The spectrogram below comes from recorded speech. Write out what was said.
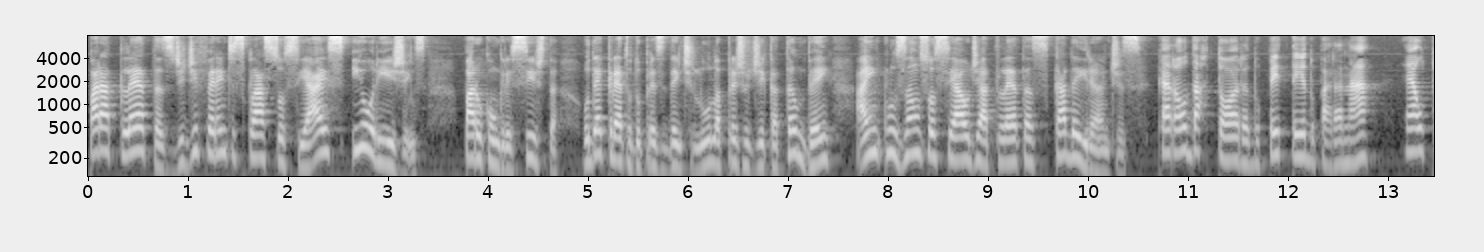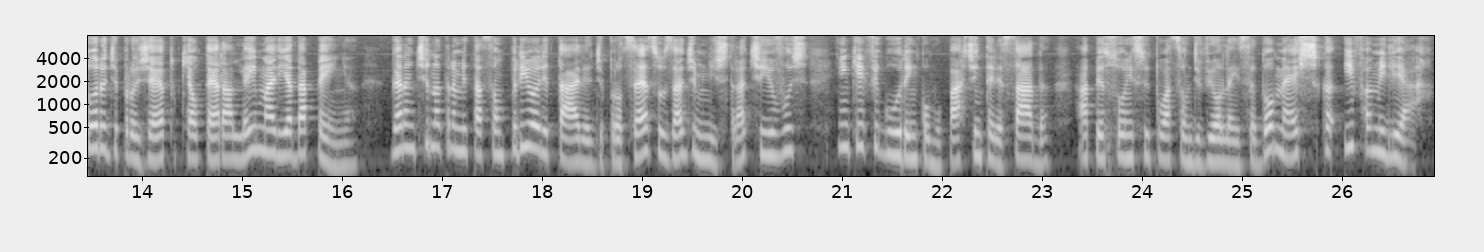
para atletas de diferentes classes sociais e origens. Para o congressista, o decreto do presidente Lula prejudica também a inclusão social de atletas cadeirantes. Carol Dartora, do PT do Paraná, é autora de projeto que altera a Lei Maria da Penha, garantindo a tramitação prioritária de processos administrativos em que figurem como parte interessada a pessoa em situação de violência doméstica e familiar.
